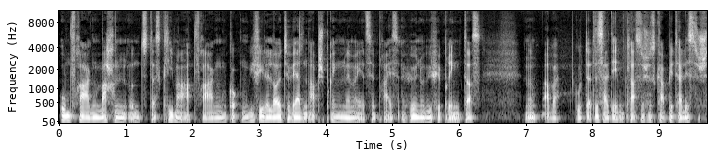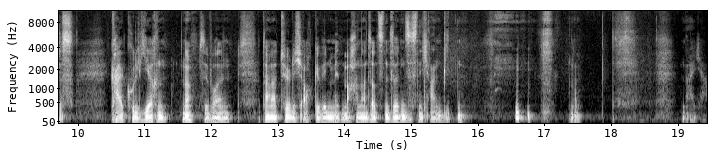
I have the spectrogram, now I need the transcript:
Umfragen machen und das Klima abfragen, gucken, wie viele Leute werden abspringen, wenn wir jetzt den Preis erhöhen und wie viel bringt das. Ne? Aber gut, das ist halt eben klassisches kapitalistisches Kalkulieren. Ne? Sie wollen da natürlich auch Gewinn mitmachen, ansonsten würden sie es nicht anbieten. ne? Naja,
